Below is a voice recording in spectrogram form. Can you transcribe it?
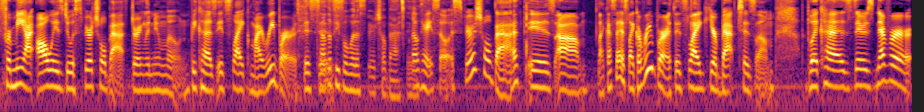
for me, I always do a spiritual bath during the new moon because it's like my rebirth. This Tell the people what a spiritual bath is. Okay, so a spiritual bath is, um, like I said, it's like a rebirth. It's like your baptism because there's never.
